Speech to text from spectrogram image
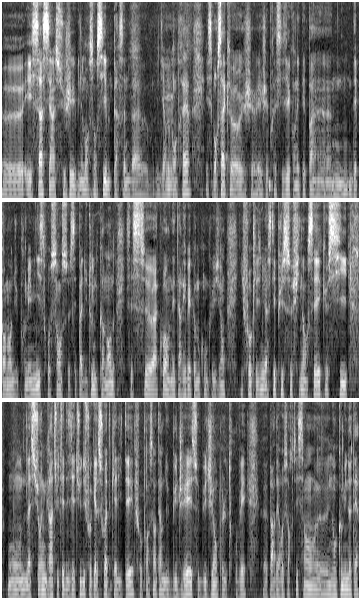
Euh, et ça, c'est un sujet évidemment sensible, personne ne va vous dire le contraire. Et c'est pour ça que j'ai précisé qu'on n'était pas dépendant du Premier ministre au sens, c'est pas du tout une commande, c'est ce à quoi on est arrivé comme conclusion. Il faut que les universités puissent se financer, que si on assure une gratuité des études, il faut qu'elle soit de qualité, il faut penser en termes de budget, et ce budget, on peut le trouver par des ressortissants non communautaires.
